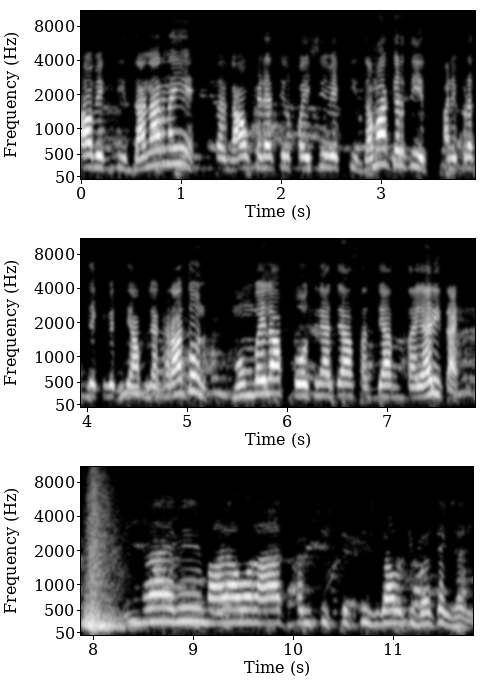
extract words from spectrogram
हा व्यक्ती जाणार नाहीये. तर गावखेड्यातील पैसे व्यक्ती जमा करतील आणि प्रत्येक व्यक्ती आपल्या घरातून मुंबईला पोहोचण्याच्या सध्या तयारीत आहे. इंद्रायणी माळावर आज पंचवीस ते तीस गावाची बैठक झाली.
